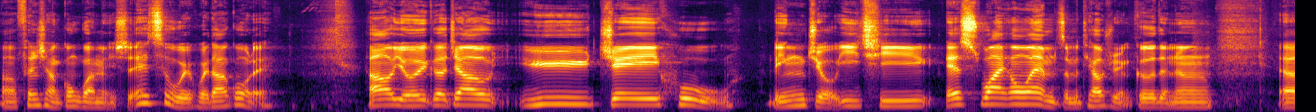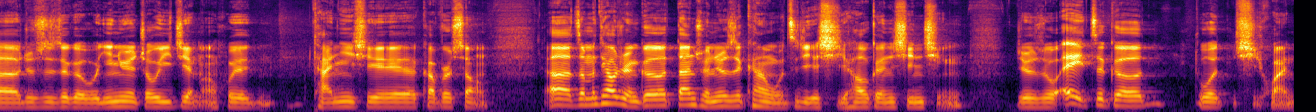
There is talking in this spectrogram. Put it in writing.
啊，分享公馆美食，哎，这我也回答过嘞。好，有一个叫 U J Who 零九一七 S Y O M 怎么挑选歌的呢？呃，就是这个我音乐周一见嘛，会弹一些 cover song。呃，怎么挑选歌？单纯就是看我自己的喜好跟心情，就是说，哎，这歌我喜欢。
